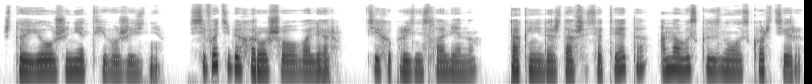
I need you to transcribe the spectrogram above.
что ее уже нет в его жизни. «Всего тебе хорошего, Валер», – тихо произнесла Лена. Так и не дождавшись ответа, она выскользнула из квартиры.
